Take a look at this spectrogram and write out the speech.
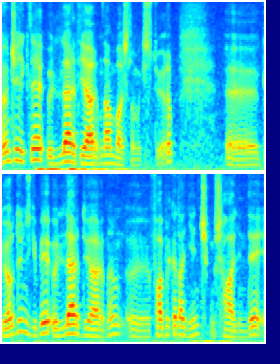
Öncelikle Ölüler Diyarı'ndan başlamak istiyorum. Ee, gördüğünüz gibi Ölüler Diyarı'nın e, fabrikadan yeni çıkmış halinde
